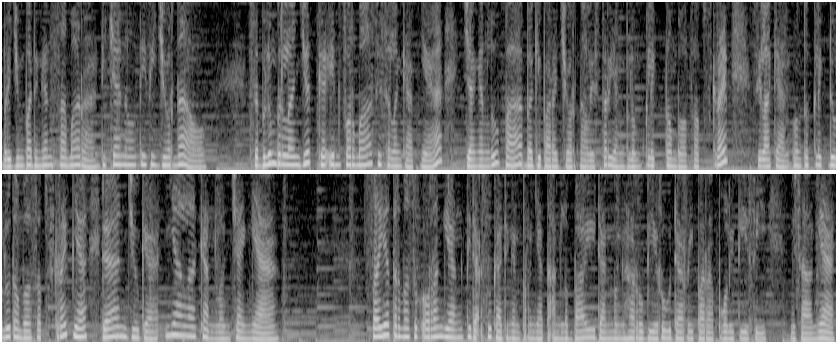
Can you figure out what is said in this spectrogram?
berjumpa dengan Samara di channel TV Jurnal. Sebelum berlanjut ke informasi selengkapnya, jangan lupa bagi para jurnalister yang belum klik tombol subscribe, silakan untuk klik dulu tombol subscribe-nya dan juga nyalakan loncengnya. Saya termasuk orang yang tidak suka dengan pernyataan lebay dan mengharu biru dari para politisi. Misalnya,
